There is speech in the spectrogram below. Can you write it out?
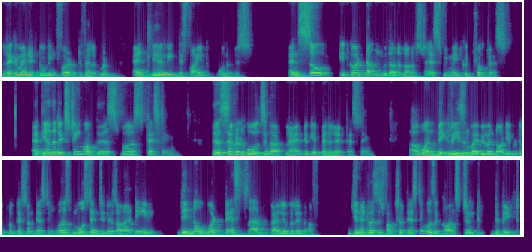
recommended tooling for development, and clearly defined owners. And so it got done without a lot of stress. We made good progress. At the other extreme of this was testing. There are several holes in our plan to get better at testing. Uh, one big reason why we were not able to progress on testing was most engineers on our team didn't know what tests are valuable enough. Unit versus functional testing was a constant debate.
